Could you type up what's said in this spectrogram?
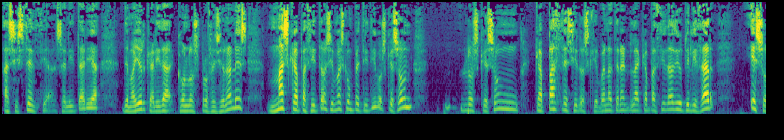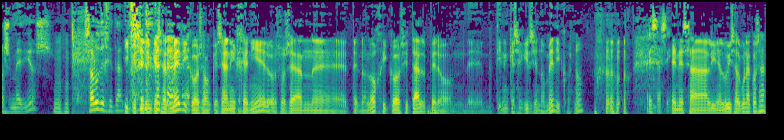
asistencia sanitaria de mayor calidad, con los profesionales más capacitados y más competitivos, que son los que son capaces y los que van a tener la capacidad de utilizar esos medios. Salud digital. Y que tienen que ser médicos, aunque sean ingenieros o sean eh, tecnológicos y tal, pero eh, tienen que seguir siendo médicos, ¿no? Es así. en esa línea. Luis, ¿alguna cosa?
